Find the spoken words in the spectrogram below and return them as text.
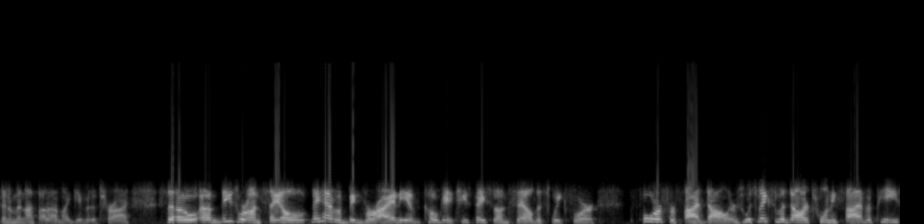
cinnamon. I thought I might give it a try. So um, these were on sale. They have a big variety of Colgate toothpaste on sale this week for four for five dollars, which makes them a dollar twenty-five a piece.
